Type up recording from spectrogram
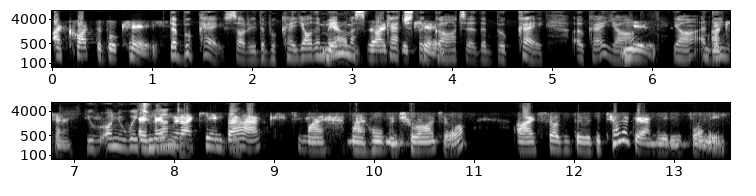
I caught the bouquet. The bouquet, sorry, the bouquet. Yeah, the men Yeah, must bride's catch the garter, the bouquet. Okay, yeah. Yes. Yeah, and then Okay. you were on your way to London. and then when I came back to my, my home in Toronto, I saw that there was a telegram waiting for me.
